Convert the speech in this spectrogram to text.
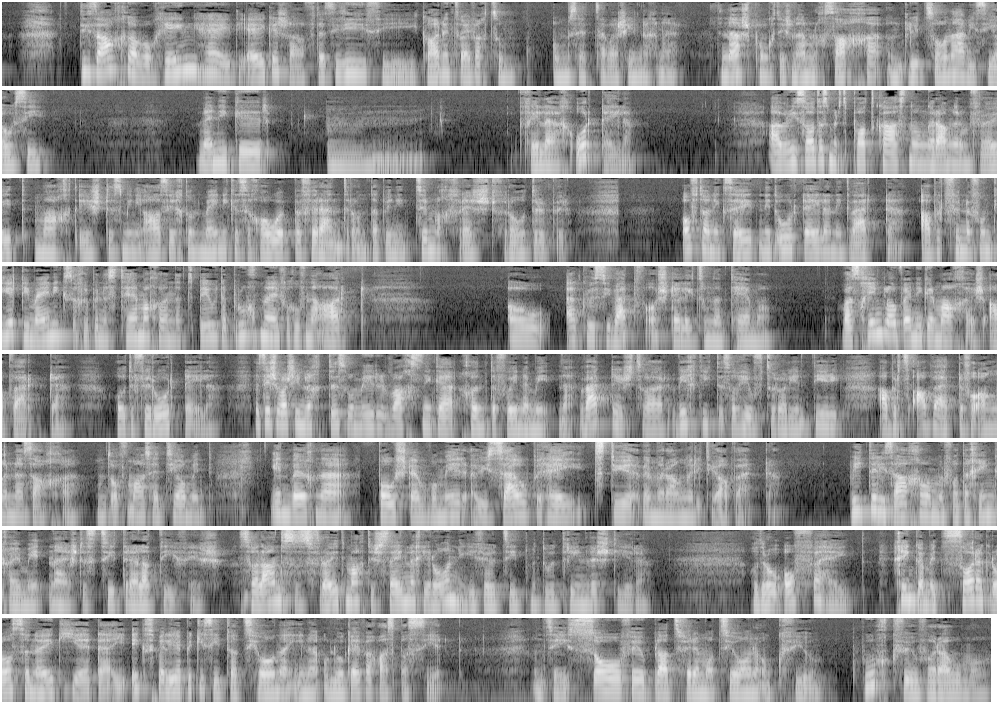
die Sachen, die Kinder haben, die Eigenschaften, die sind gar nicht so einfach zum Umsetzen wahrscheinlich nicht. Der nächste Punkt ist nämlich Sachen und Leute so nehmen, wie sie auch sind weniger mh, mm, vielleicht urteilen. Aber wieso, dass mir das Podcast noch unter anderem Freude macht, ist, dass meine Ansichten und Meinungen sich auch etwas verändern. Und da bin ich ziemlich fest froh darüber. Oft habe ich gesagt, nicht urteilen, nicht werten. Aber für eine fundierte Meinung, sich über ein Thema zu bilden, braucht man einfach auf eine Art auch eine gewisse Wertvorstellung zu einem Thema. Was Kinder, glaube ich, weniger machen, ist abwerten oder verurteilen. Es ist wahrscheinlich das, was wir Erwachsenen könnten von ihnen mitnehmen könnten. Werten ist zwar wichtig, das hilft zur Orientierung, aber das Abwerten von anderen Sachen. Und oftmals hat es ja auch mit irgendwelchen Baustellen, die wir an uns selber haben, zu tun, wenn wir andere abwerten. Weitere Sachen, die wir von den Kindern mitnehmen können, ist, dass die Zeit relativ ist. Solange es Freude macht, ist es eigentlich Ordnung, wie viel Zeit man investieren Oder auch Offenheit. Kinder gehen mit so einer grossen Neugierde in x-beliebige Situationen rein und schauen einfach, was passiert. und sie haben so viel Platz für Emotionen und Gefühle. Bauchgefühl vor allem auch.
